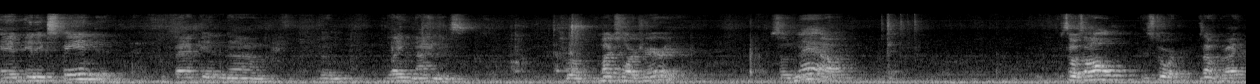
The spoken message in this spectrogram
and it expanded back in um, the late 90s to a much larger area. So now, so it's all historic zone, right?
